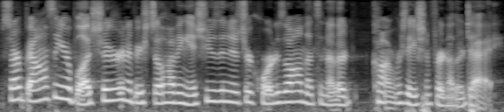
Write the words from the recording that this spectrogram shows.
start balancing your blood sugar. And if you're still having issues and it's your cortisol, and that's another conversation for another day.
